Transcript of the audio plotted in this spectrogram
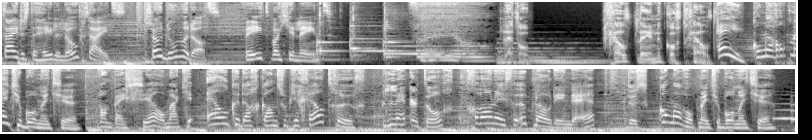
tijdens de hele looptijd. Zo doen we dat. Weet wat je leent. Let op. Geld lenen kost geld. hey, kom maar op met je bonnetje. Want bij Shell maak je elke dag kans op je geld terug. Lekker toch? Gewoon even uploaden in de app. Dus kom maar op met je bonnetje.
